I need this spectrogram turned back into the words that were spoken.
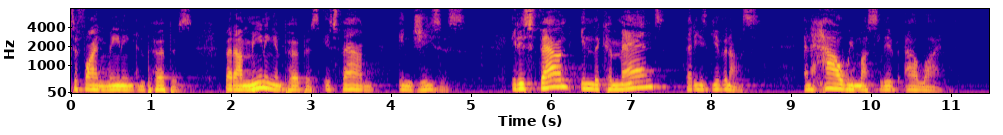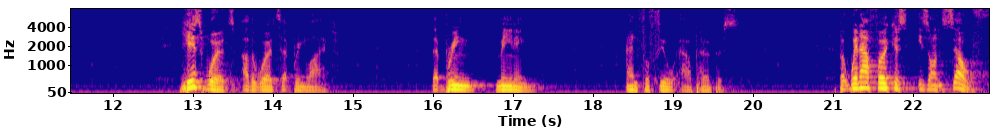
to find meaning and purpose. But our meaning and purpose is found in Jesus. It is found in the commands that He's given us and how we must live our life. His words are the words that bring life that bring meaning and fulfill our purpose. But when our focus is on self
